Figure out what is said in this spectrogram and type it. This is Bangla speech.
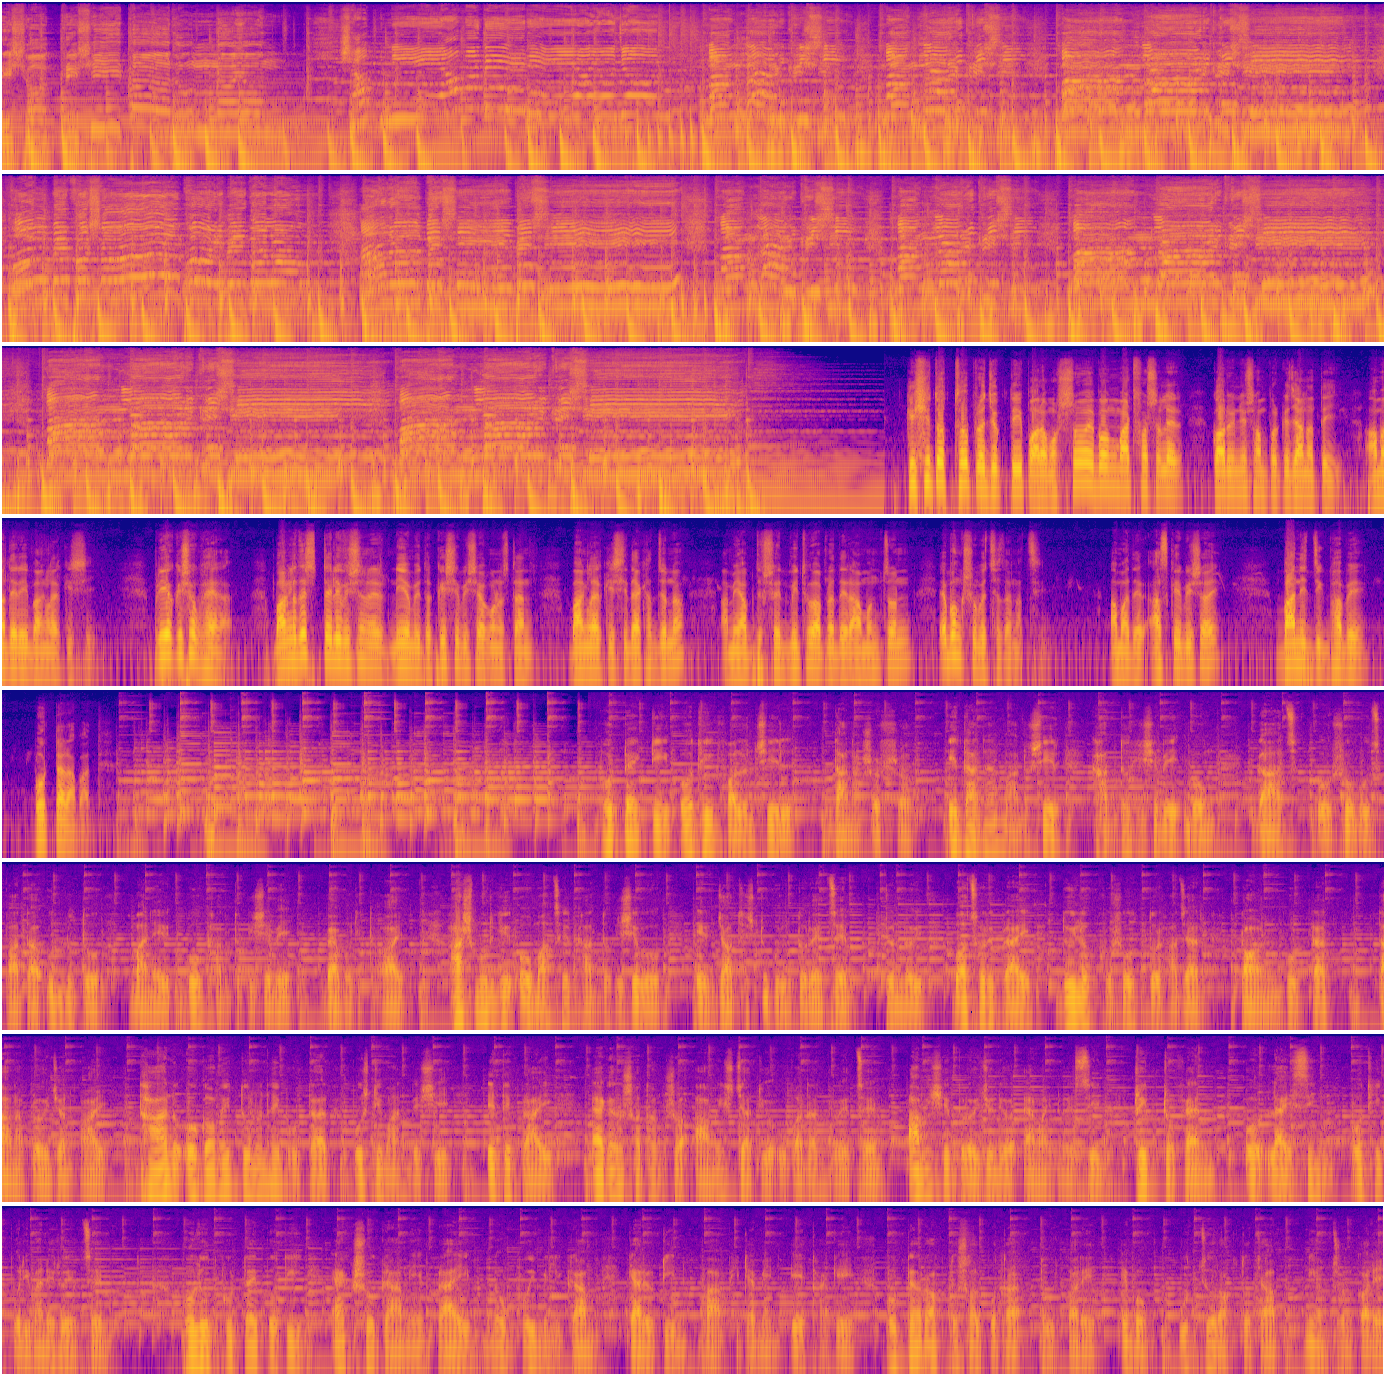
কৃষক কৃষি কৃষি তথ্য, প্রযুক্তি, পরামর্শ এবং মাঠ ফসলের করণীয় সম্পর্কে জানাতেই আমাদের এই বাংলার কৃষি। প্রিয় কৃষক ভাইয়েরা, বাংলাদেশ টেলিভিশনের নিয়মিত কৃষি বিষয়ক অনুষ্ঠান বাংলার কৃষি দেখার জন্য আমি আব্দুল শহীদ মিঠু আপনাদের আমন্ত্রণ এবং শুভেচ্ছা জানাচ্ছি। আমাদের আজকের বিষয়, বাণিজ্যিকভাবে ভুট্টার আবাদ। ভুট্টা একটি অধিক ফলনশীল দানা শস্য এ দানা মানুষের খাদ্য হিসেবে এবং গাছ ও সবুজ পাতা উন্নত মানের গোখাদ্য হিসেবে ব্যবহৃত হয়। হাঁস মুরগি ও মাছের খাদ্য হিসেবেও এর যথেষ্ট গুরুত্ব রয়েছে। জন্যই বছরে প্রায় দুই লক্ষ সত্তর হাজার টন ভুট্টার দানা প্রয়োজন হয়। ধান ও গমের তুলনায় ভুট্টার পুষ্টিমান বেশি এতে প্রায় এগারো শতাংশ আমিষ জাতীয় উপাদান রয়েছে। আমিষের প্রয়োজনীয় অ্যামাইনো অ্যাসিড, ট্রিপ্টোফ্যান ও লাইসিন অধিক পরিমাণে রয়েছে। হলুদ ভুট্টায় প্রতি একশো গ্রামে প্রায় নব্বই মিলিগ্রাম ক্যারোটিন বা ভিটামিন এ থাকে। ভুট্টা রক্ত স্বল্পতা দূর করে এবং উচ্চ রক্তচাপ নিয়ন্ত্রণ করে।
